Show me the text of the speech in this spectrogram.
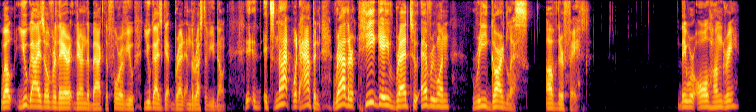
well, you guys over there, there in the back, the four of you, you guys get bread and the rest of you don't. It's not what happened. Rather, he gave bread to everyone regardless of their faith. They were all hungry,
